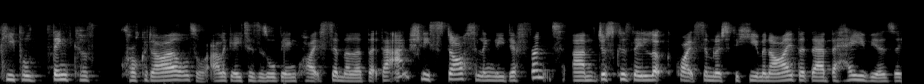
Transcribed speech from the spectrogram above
people think of crocodiles or alligators as all being quite similar, but they're actually startlingly different um, just because they look quite similar to the human eye, but their behaviors are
